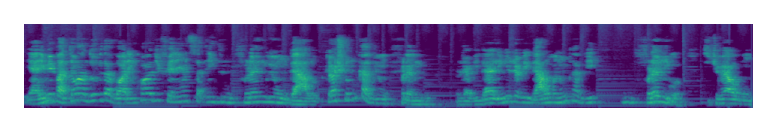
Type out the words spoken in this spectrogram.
E aí me bateu uma dúvida agora, em qual a diferença entre um frango e um galo? Porque eu acho que eu nunca vi um frango. Eu já vi galinha, já vi galo, mas nunca vi um frango. Se tiver algum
